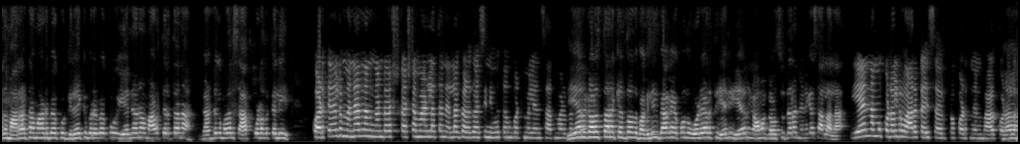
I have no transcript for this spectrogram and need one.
ಅದು ಮಾರಾಟ ಮಾಡ್ಬೇಕು ಗಿರಾಕಿ ಬರಬೇಕು ಏನೇನೋ ಮಾಡ್ತಿರ್ತಾನ. ಗಂಡಗ ಮೊದಲು ಸಾಥ್ ಕೊಡೋದ್ ಕಲಿ. ಕೊಡ್ತೇವಲ್ರಿ ಮನ್ಯಾರ ನನ್ ಗಂಡ ಅಷ್ಟ್ ಕಷ್ಟ ಮಾಡ್ಲತ್ತಾನ ಎಲ್ಲಾ ಗಳಗಾಸಿ ನೀವು ತಂದ್ ಕೊಟ್ಟ ಮೇಲೆ ಏನ್ ಸಾತ್ ಮಾಡ್ಬೇಕು? ಏನ್ ಗಳಸ್ತಾರ ಕೆಂತ ಒಂದು ಬಗಲಿಗೆ ಬ್ಯಾಗ್ ಹಾಕೊಂಡು ಓಡಾಡ್ತಿ ಏನ್ ಏನ್ ಅವ ಗಳಿಸುದಲ್ಲ ನಿನಗೆ ಸಾಲಲ್ಲ. ಏನ್ ನಮಗ್ ಕೊಡಲ್ರಿ ವಾರಕ್ಕೆ ಐದ್ ಸಾವಿರ ರೂಪಾಯಿ ಕೊಡ್ತೀನಿ ಬಾಳ್ ಕೊಡಲ್ಲ.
